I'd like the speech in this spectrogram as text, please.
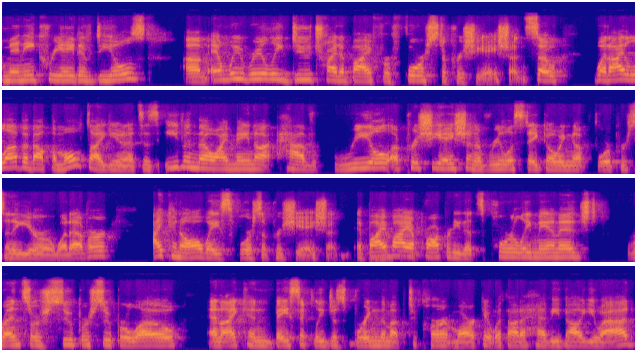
many creative deals. Um, and we really do try to buy for forced appreciation. So what I love about the multi units is even though I may not have real appreciation of real estate going up 4% a year or whatever, I can always force appreciation. If I buy a property that's poorly managed, rents are super, super low, and I can basically just bring them up to current market without a heavy value add,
